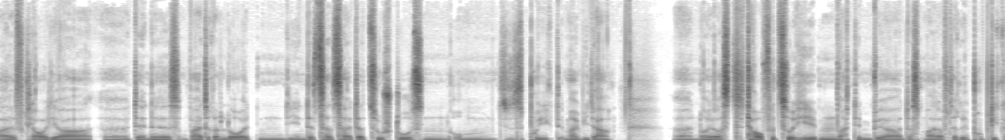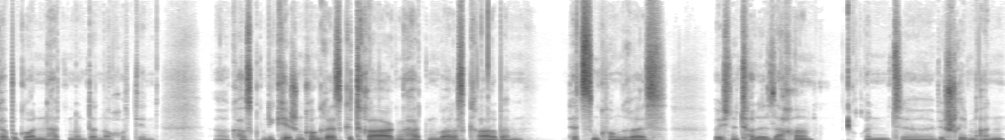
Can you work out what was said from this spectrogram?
Ralf, Claudia, äh, Dennis und weiteren Leuten, die in letzter Zeit dazustoßen, um dieses Projekt immer wieder äh, neu aus der Taufe zu heben, nachdem wir das mal auf der Republika begonnen hatten und dann auch auf den äh, Chaos Communication Kongress getragen hatten, war das gerade beim letzten Kongress wirklich eine tolle Sache. Und äh, wir streben an,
